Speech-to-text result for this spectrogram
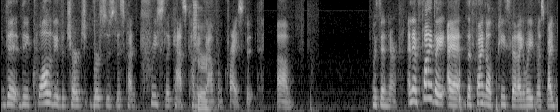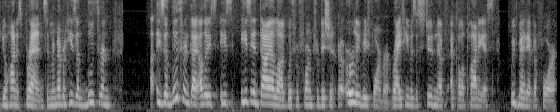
the the quality of the church versus this kind of priestly caste coming sure. down from Christ that um, was in there. And then finally, I, the final piece that I read was by Johannes Brenz. And remember, he's a Lutheran he's a Lutheran guy, although he's he's he's in dialogue with Reformed tradition, early Reformer, right? He was a student of Oecolampadius. We've met him before,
